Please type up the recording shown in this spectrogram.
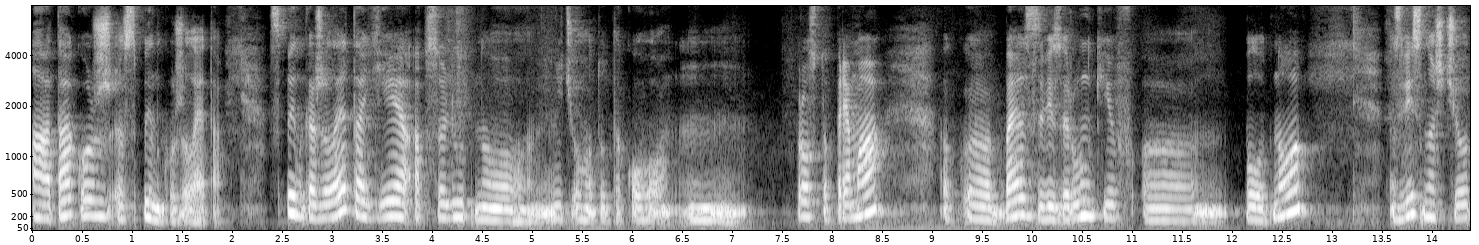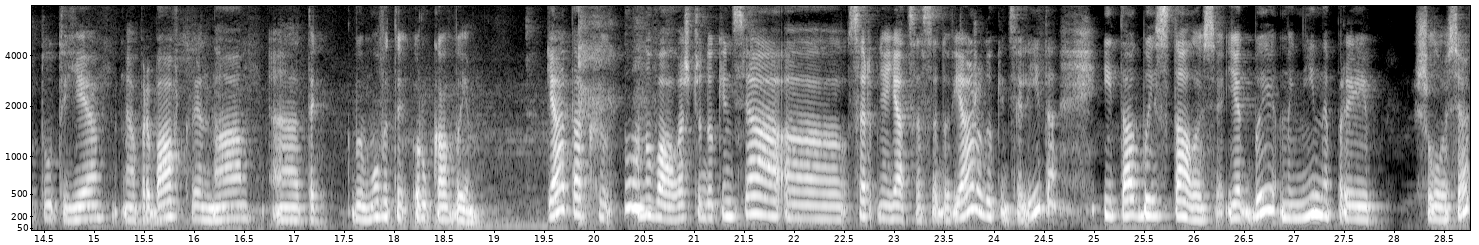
а також спинку жилета. Спинка жилета є абсолютно нічого тут такого, просто пряма, е, без візерунків е, полотно. Звісно, що тут є прибавки на, так би мовити, рукави. Я так планувала, що до кінця е, серпня я це все дов'яжу, до кінця літа, і так би і сталося, якби мені не прийшлося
